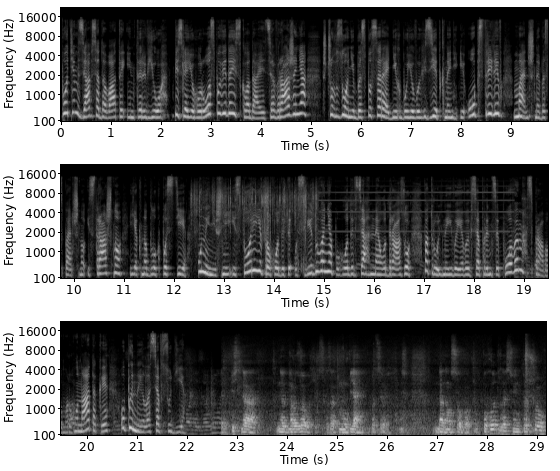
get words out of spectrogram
Потім взявся давати інтерв'ю. Після його розповідей складається враження, що в зоні безпосередніх бойових зіткнень і обстрілів менш небезпечно і страшно, як на блокпості. У нинішній історії проходити освідування погодився не одразу. Патрульний виявився принциповим. Справа Моргуна таки опинилася в суді. Після неодноразових, як сказати, мовлянь, бо це дана особа погодилась, він прийшов,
